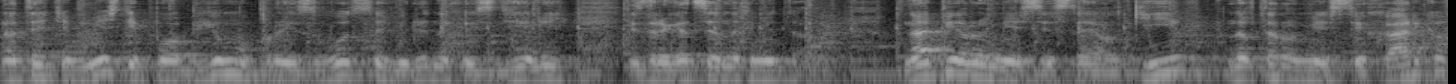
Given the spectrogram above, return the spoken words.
на третьем месте по объему производства ювелирных изделий из драгоценных металлов. На первом месте стоял Киев, на втором месте Харьков,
